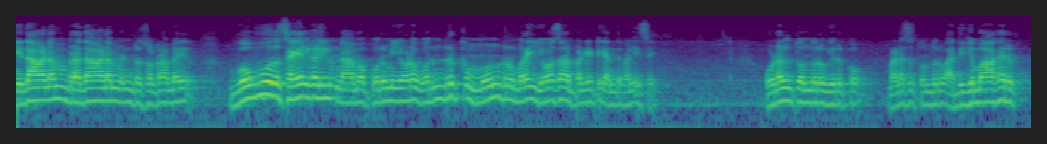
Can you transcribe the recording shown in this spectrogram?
நிதானம் பிரதானம் என்று சொல்கிற மாதிரி ஒவ்வொரு செயல்களிலும் நாம் பொறுமையோட ஒன்றுக்கு மூன்று முறை யோசனை பண்ணிவிட்டு எந்த வேலையும் செய்யும் உடல் தொந்தரவு இருக்கும் மனசு தொந்தரவு அதிகமாக இருக்கும்.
